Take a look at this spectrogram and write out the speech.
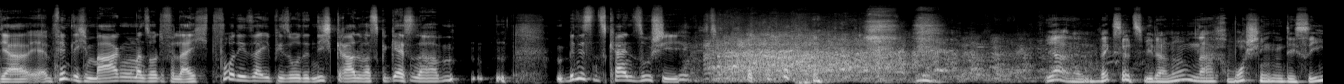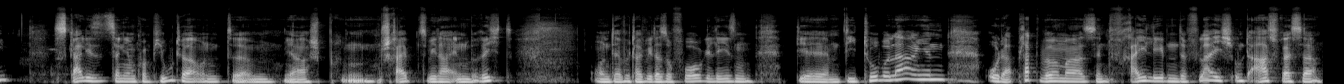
ja, empfindlichem Magen. Man sollte vielleicht vor dieser Episode nicht gerade was gegessen haben. Mindestens kein Sushi. ja, dann wechselt es wieder ne? nach Washington, D.C. Scully sitzt an ihrem Computer und ähm, ja, schreibt wieder einen Bericht. Und der wird halt wieder so vorgelesen. Die, die Turbularien oder Plattwürmer sind freilebende Fleisch- und Aasfresser,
